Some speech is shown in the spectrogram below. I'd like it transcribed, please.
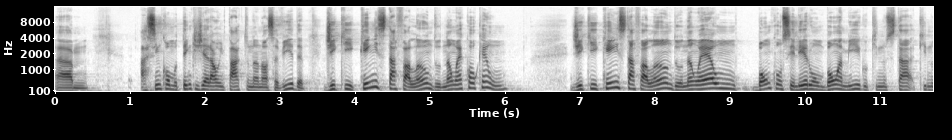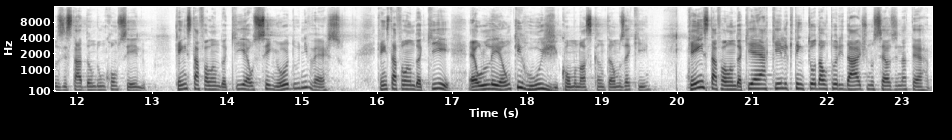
um, assim como tem que gerar um impacto na nossa vida, de que quem está falando não é qualquer um. De que quem está falando não é um bom conselheiro ou um bom amigo que nos, está, que nos está dando um conselho. Quem está falando aqui é o Senhor do universo. Quem está falando aqui é o leão que ruge, como nós cantamos aqui. Quem está falando aqui é aquele que tem toda a autoridade nos céus e na terra.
